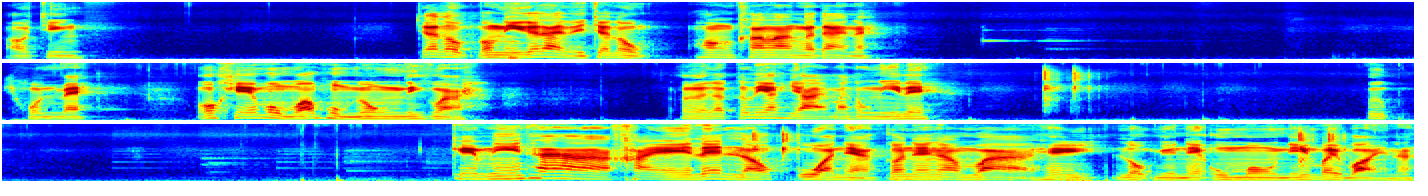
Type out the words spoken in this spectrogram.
เอาจริง จะหลบตรงนี้ก็ได้หรือจะหลบห้องข้างล่างก็ได้นะ ชนไป โอเคผมว่าผมลงดีกว่า เออ แล้วก็เรียกยายมาตรงนี้เลย เกมนี้ถ้าใครเล่นแล้วกลัวเนี่ย ก็แนะนำว่าให้หลบอยู่ในอุโมงค์นี้บ่อยๆนะ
